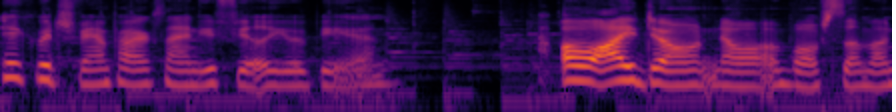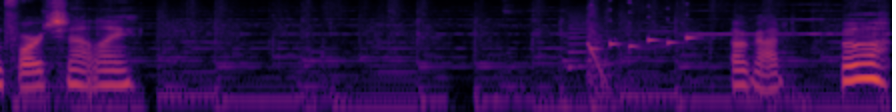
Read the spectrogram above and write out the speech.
pick which vampire clan you feel you would be in. Oh, I don't know most of them, unfortunately. Oh god. Ugh.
